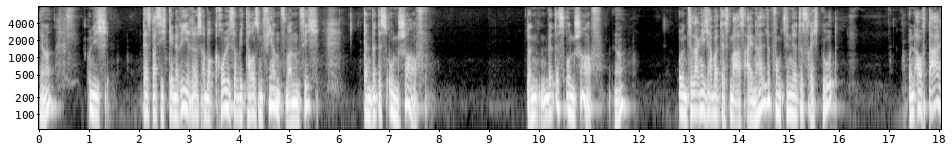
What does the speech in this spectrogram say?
ja, und ich, das, was ich generiere, ist aber größer wie 1024, dann wird es unscharf. Dann wird es unscharf, ja. Und solange ich aber das Maß einhalte, funktioniert es recht gut. Und auch da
